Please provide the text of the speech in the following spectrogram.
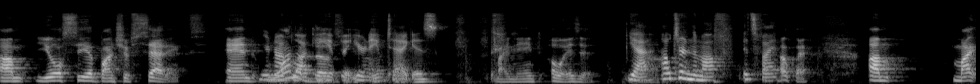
um, you'll see a bunch of settings. And you're not blocking those, it, but your name tag is. My name. Oh, is it? Yeah, I'll turn them off. It's fine. Okay. Um, my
